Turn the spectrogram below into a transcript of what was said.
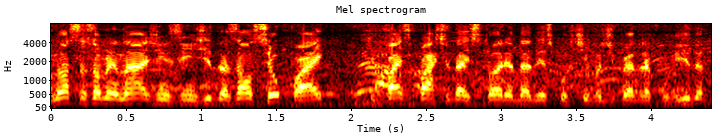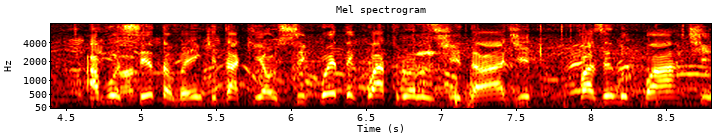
Nossas homenagens rendidas ao seu pai, que faz parte da história da Desportiva de Pedra Corrida. Obrigado. A você também, que está aqui aos 54 anos de idade, fazendo parte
